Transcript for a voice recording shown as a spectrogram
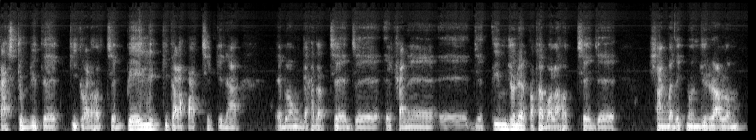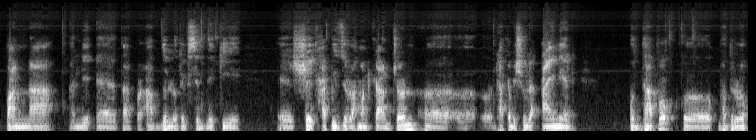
কাস্টডিতে কি করা হচ্ছে বেইল কি তারা পাচ্ছে কিনা এবং দেখা যাচ্ছে যে এখানে যে তিনজনের কথা বলা হচ্ছে, যে সাংবাদিক মঞ্জুরুল আলম পান্না তারপর আব্দুল লতিফ সিদ্দিকি শেখ হাফিজুর রহমান কার্জন ঢাকা বিশ্ববিদ্যালয় আইনের অধ্যাপক ভদ্রলোক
